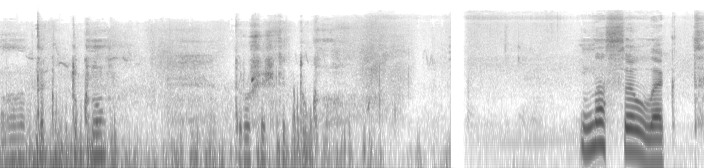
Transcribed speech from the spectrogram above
Ну, так тукнув. Трошечки тукнув. На селект.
